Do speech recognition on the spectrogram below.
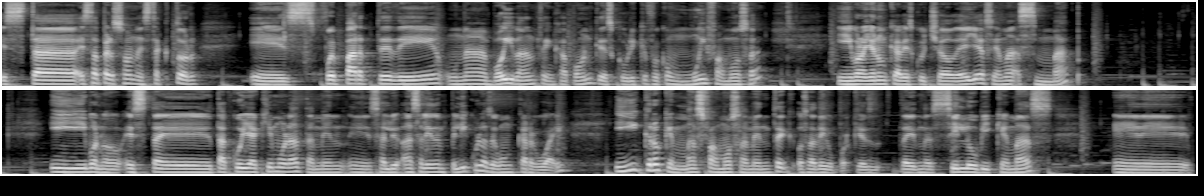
esta, esta persona, este actor. Es, fue parte de una boy band en Japón que descubrí que fue como muy famosa. Y bueno, yo nunca había escuchado de ella. Se llama SMAP. Y bueno, este Takuya Kimura también eh, salió, ha salido en películas de Wong Kar. Y creo que más famosamente, o sea, digo, porque sí lo ubiqué más, eh,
